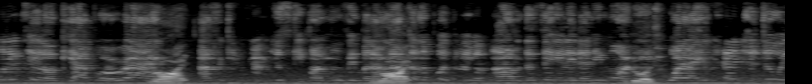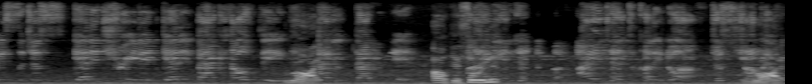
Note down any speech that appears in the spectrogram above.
ponytail or cap or a rag. Right. African, just keep on moving. But I'm Right. not gonna put the, um, the thing in it anymore. Good. What I intend to do is to just get it treated, get it back healthy. Right. And that's it. Okay, so I, we need. Right.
